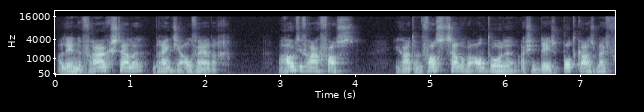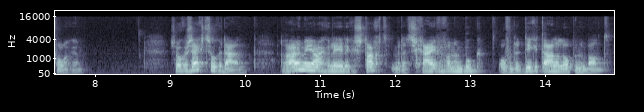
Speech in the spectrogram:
Alleen de vraag stellen brengt je al verder. Maar houd die vraag vast. Je gaat hem vast zelf beantwoorden als je deze podcast blijft volgen. Zo gezegd, zo gedaan. Ruim een jaar geleden gestart met het schrijven van een boek over de digitale lopende band.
